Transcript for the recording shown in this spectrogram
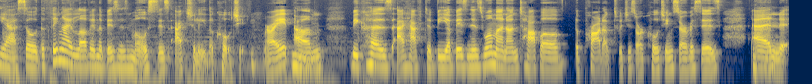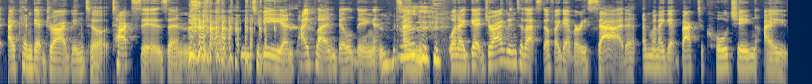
Yeah, so the thing I love in the business most is actually the coaching, right? Mm-hmm. Um, because I have to be a businesswoman on top of the product, which is our coaching services. Mm-hmm. And I can get dragged into taxes and you know, B2B and pipeline building. And, and when I get dragged into that stuff, I get very sad. And when I get back to coaching, I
